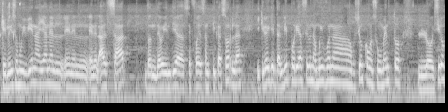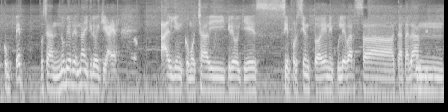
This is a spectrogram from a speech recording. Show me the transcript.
que, lo, hizo muy bien allá en el, en el, en el Al donde hoy en día se fue de Santi Cazorla, y creo que también podría ser una muy buena opción como en su momento lo hicieron con Pep. O sea, no pierden nada y creo que, a ver, alguien como Xavi creo que es 100% AN, culé, Barça, catalán,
